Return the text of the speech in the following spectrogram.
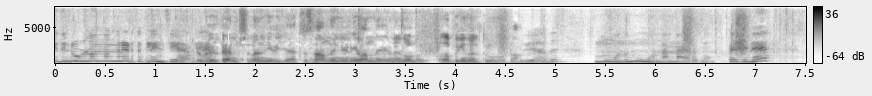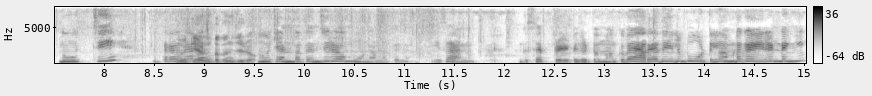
ഇതിന്റെ ഉള്ളൊന്നും അങ്ങനെ എടുത്ത് ക്ലീൻ ചെയ്യാറില്ല. ടെൻഷനാണ് നീ വിചാരിച്ച സാധനം നീ വന്നേക്കണേന്നുള്ളത്. അത് മൂന്ന് മൂന്നെണ്ണായിരുന്നു അപ്പൊ ഇതിന് നൂറ്റി നൂറ്റി എൺപത്തഞ്ച് രൂപ. മൂന്നെണ്ണത്തിന് ഈ സാധനം. നമുക്ക് സെപ്പറേറ്റ് കിട്ടും. നമുക്ക് വേറെ ഏതെങ്കിലും ബോട്ടിൽ നമ്മുടെ കയ്യിലുണ്ടെങ്കിൽ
